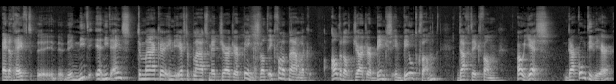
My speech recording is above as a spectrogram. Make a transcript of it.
En dat heeft eh, niet, eh, niet eens te maken in de eerste plaats met Jar Jar Binks. Want ik vond het namelijk, altijd als Jar Jar Binks in beeld kwam, dacht ik van, oh yes, daar komt hij weer.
